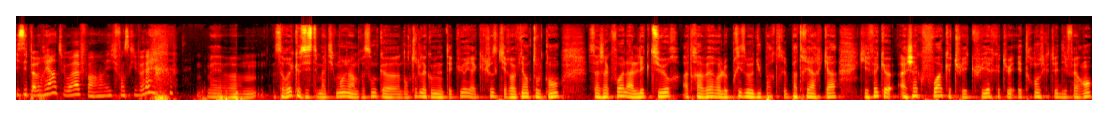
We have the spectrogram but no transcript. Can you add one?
ils y peuvent rien, tu vois. Enfin, ils font ce qu'ils veulent. Mais euh, c'est vrai que systématiquement, j'ai l'impression que dans toute la communauté queer, il y a quelque chose qui revient tout le temps. C'est à chaque fois la lecture à travers le prisme du patri- patriarcat qui fait que à chaque fois que tu es queer, que tu es étrange, que tu es différent,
